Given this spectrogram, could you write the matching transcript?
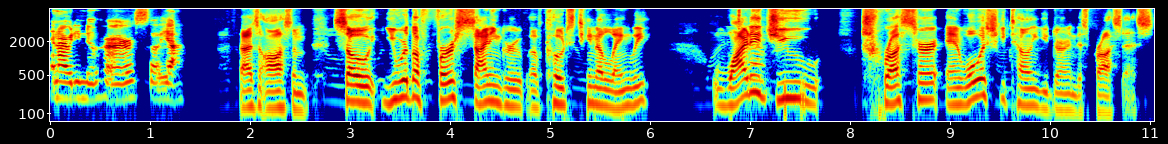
and I already knew her. So yeah, that's awesome. So you were the first signing group of Coach Tina Langley. Why did you trust her, and what was she telling you during this process?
